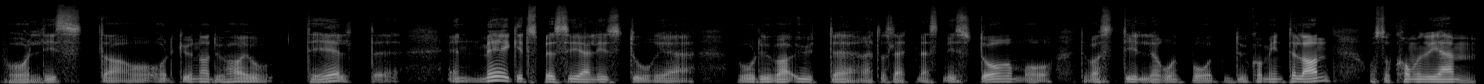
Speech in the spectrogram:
på Lista. Og Odd Gunnar, du har jo delt eh, en meget spesiell historie hvor du var ute rett og slett nesten i storm, og det var stille rundt båten. Du kom inn til land, og så kommer du hjem.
